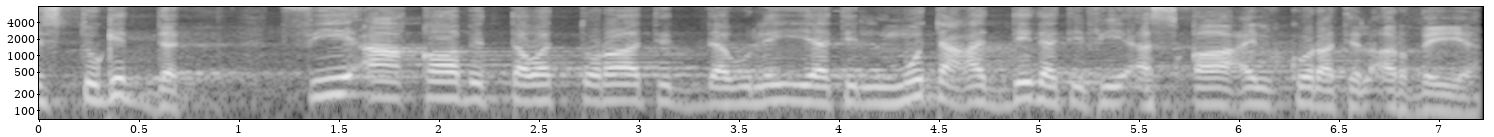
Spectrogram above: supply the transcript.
استجدت في أعقاب التوترات الدولية المتعددة في اصقاع الكرة الأرضية.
